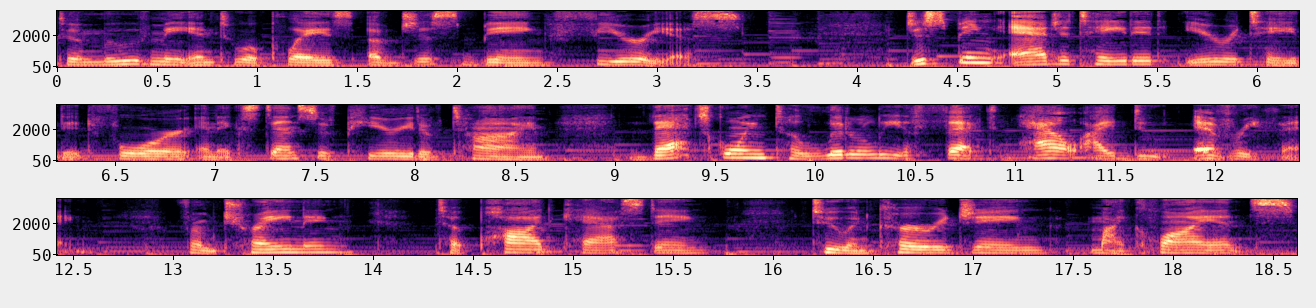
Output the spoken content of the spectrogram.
to move me into a place of just being furious, just being agitated, irritated for an extensive period of time, that's going to literally affect how I do everything from training to podcasting to encouraging my clients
